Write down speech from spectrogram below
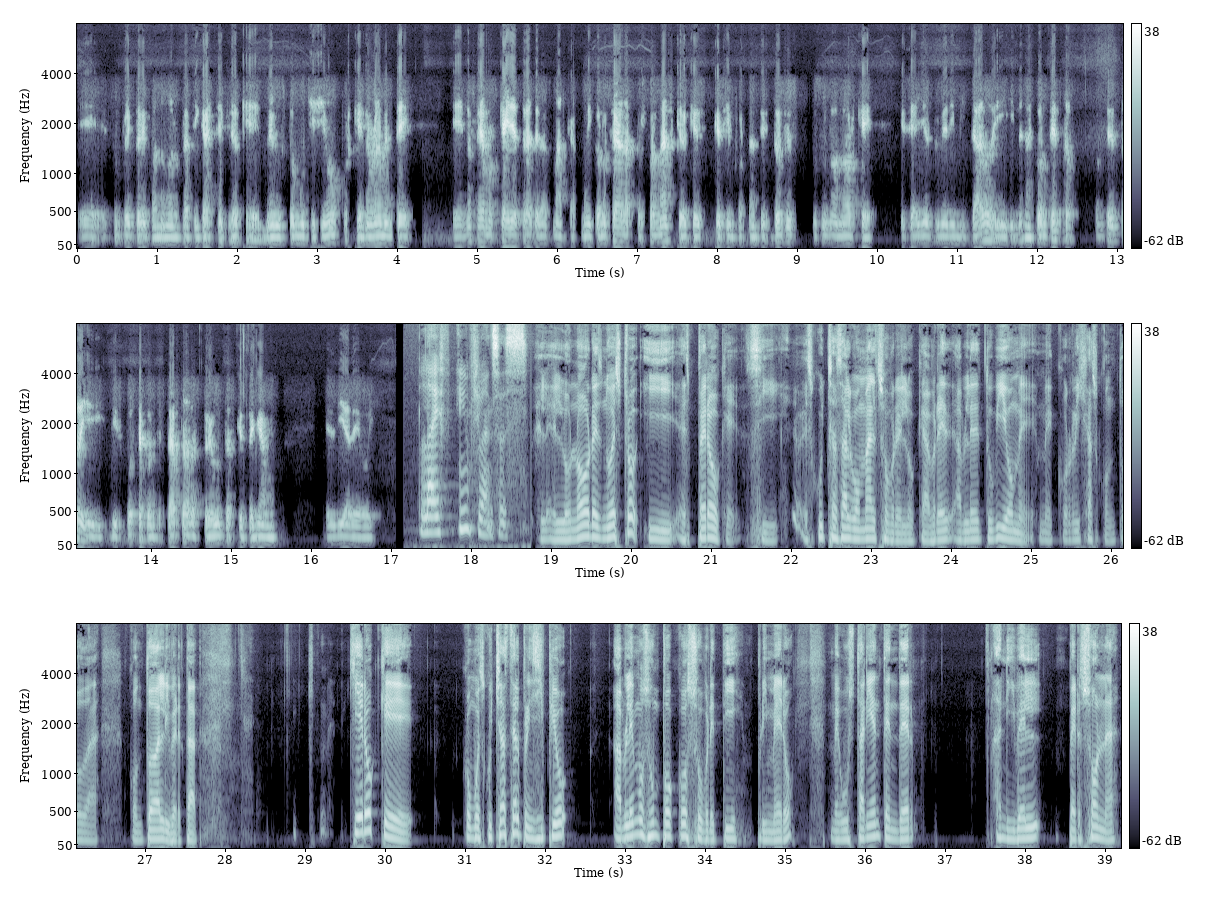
Eh, es un proyecto que cuando me lo platicaste creo que me gustó muchísimo porque normalmente eh, no sabemos qué hay detrás de las marcas. ¿no? Y conocer a las personas creo que es, importante. Entonces, es pues, un honor que, sea yo el primer invitado y, y me da contento, contento y dispuesto a contestar todas las preguntas que tengamos el día de hoy. Life Influences. El, honor es nuestro y espero que si escuchas algo mal sobre lo que hablé, hablé de tu bio, me, corrijas con toda, con toda libertad. Quiero que, como escuchaste al principio, hablemos un poco sobre ti primero. Me gustaría entender a nivel persona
